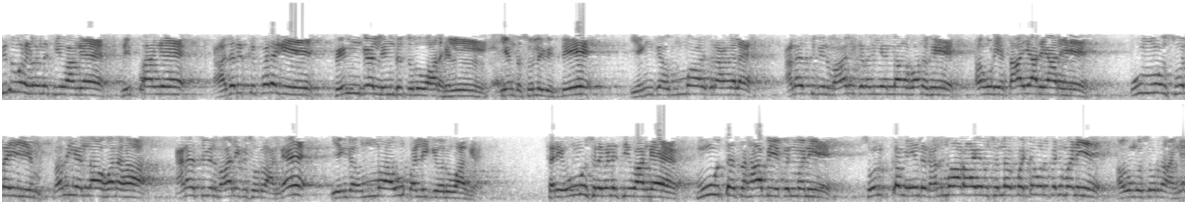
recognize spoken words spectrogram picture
சிறுவர்கள் என்ன செய்வாங்க? நிற்பாங்க அதற்கு பிறகு பெண்கள் நின்று சொல்லுவார்கள் என்று சொல்லிவிட்டு எங்க உம்மா இருக்கிறாங்களே அனசுபின் மாலிக் ரவி எல்லாம் வருகே அவங்களுடைய தாயார் யாரு? உம்மு சுலையும் ரவி எல்லாம் வருகா அனசுபின் மாலிக் சொல்றாங்க எங்க உம்மாவும் பள்ளிக்கு வருவாங்க. சரி உம்மு சுலைம் என்ன செய்வாங்க? மூத்த சஹாபிய பெண்மணி சொர்க்கம் என்று நன்மாராயம் சொல்லப்பட்ட ஒரு பெண்மணி. அவங்க சொல்றாங்க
